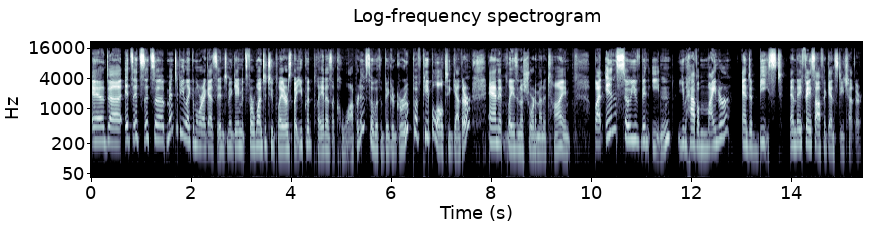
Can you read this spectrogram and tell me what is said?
and uh, it's it's it's a, meant to be like a more, I guess, intimate game. It's for one to two players, but you could play it as a cooperative, so with a bigger group of people all together, and it plays in a short amount of time. But in So You've Been Eaten, you have a miner and a beast, and they face off against each other.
